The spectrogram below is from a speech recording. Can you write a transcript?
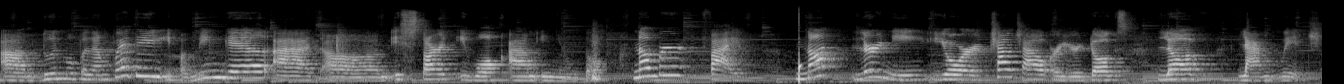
um, dun mo palang pwedeng ipamingle at um, start i-walk ang inyong dog. Number five, not learning your chow chow or your dog's love language.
